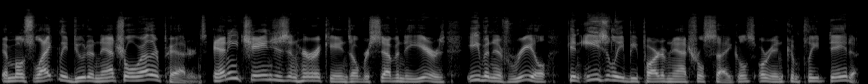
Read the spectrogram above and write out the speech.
and most likely due to natural weather patterns. Any changes in hurricanes over 70 years, even if real, can easily be part of natural cycles or incomplete data.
